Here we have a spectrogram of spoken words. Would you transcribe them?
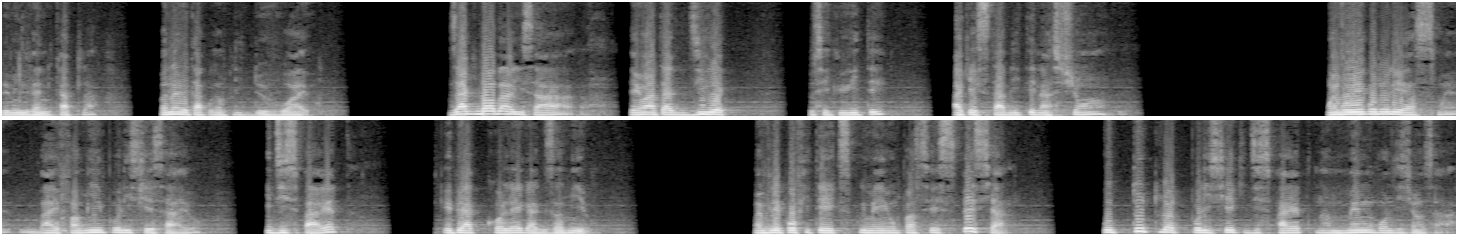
2024 la, penan yo te apren pli devwa yo. Zak Barbarisa te yon atak direk sou sekurite ak estabilite nasyon. Mwen voye kondoleans mwen bay fami polisye sa yo ki disparet epi ak koleg ak zami yo. Mwen vle profite eksprime yon pase spesyal pou tout lot polisye ki disparet nan menm kondisyon sa.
